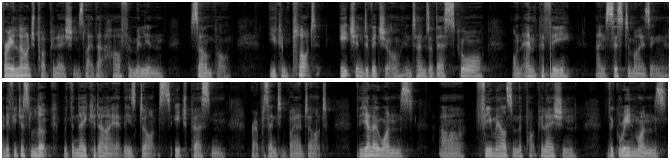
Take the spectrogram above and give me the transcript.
very large populations like that half a million sample you can plot each individual in terms of their score on empathy and systemizing. And if you just look with the naked eye at these dots, each person represented by a dot, the yellow ones are females in the population, the green ones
